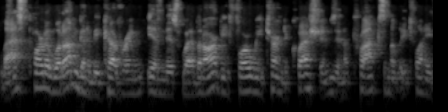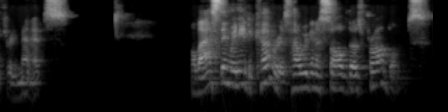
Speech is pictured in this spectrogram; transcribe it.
Last part of what I'm going to be covering in this webinar before we turn to questions in approximately 23 minutes. The last thing we need to cover is how we're going to solve those problems.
